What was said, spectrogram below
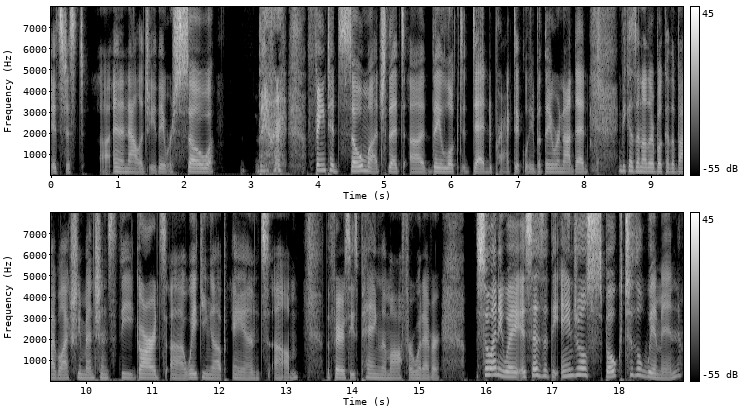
it's just uh, an analogy. They were so they were fainted so much that uh, they looked dead practically, but they were not dead because another book of the Bible actually mentions the guards uh, waking up and um, the Pharisees paying them off or whatever. So, anyway, it says that the angel spoke to the women,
